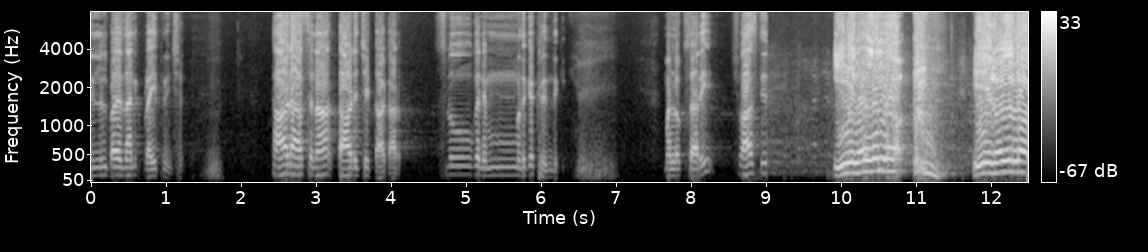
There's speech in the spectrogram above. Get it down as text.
నిలబడడానికి ప్రయత్నించండి. తాడాసన తాడి చిట్టాకారం స్లోగా నెమ్మదిగా క్రిందికి. మళ్ళీ ఒకసారి శ్వాస ఈ రోజుల్లో ఈ రోజుల్లో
